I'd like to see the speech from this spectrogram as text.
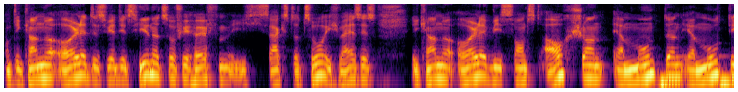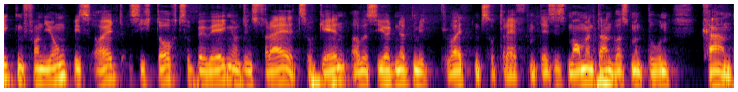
Und ich kann nur alle, das wird jetzt hier nicht so viel helfen, ich sage es dazu, ich weiß es, ich kann nur alle, wie sonst auch schon, ermuntern, ermutigen, von jung bis alt, sich doch zu bewegen und ins Freie zu gehen, aber sie halt nicht mit Leuten zu treffen. Das ist momentan, was man tun kann.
